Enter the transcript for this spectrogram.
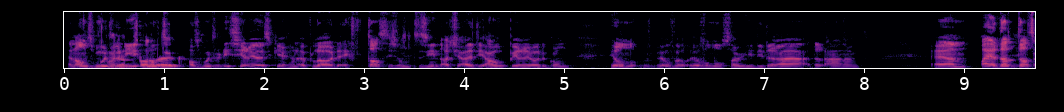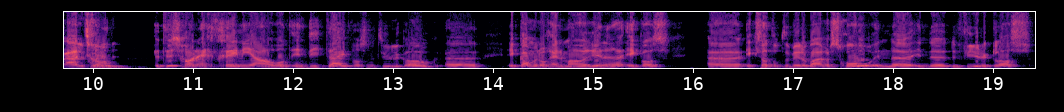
En anders moeten, Oh, we die, anders, moeten we die serieus een keer gaan uploaden. Echt fantastisch om te zien als je uit die oude periode komt. Heel, heel, veel, heel veel nostalgie die eraan, eraan hangt. Ehm, maar ja, dat, dat is Ja, het, is eigenlijk. gewoon, het is gewoon echt geniaal. Want in die tijd was natuurlijk ook. eh, ik kan me nog helemaal herinneren. Ik, was, eh, ik zat op de middelbare school in de, in de, de vierde klas.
